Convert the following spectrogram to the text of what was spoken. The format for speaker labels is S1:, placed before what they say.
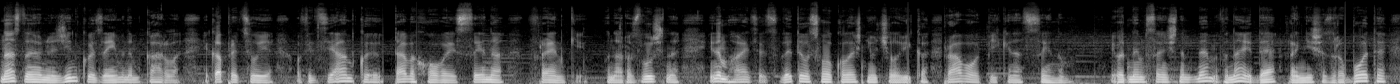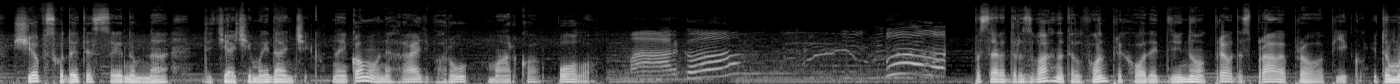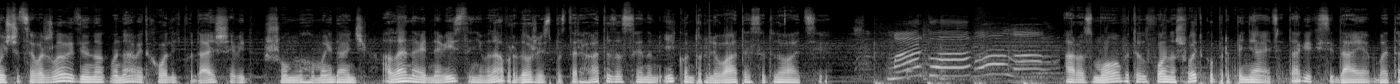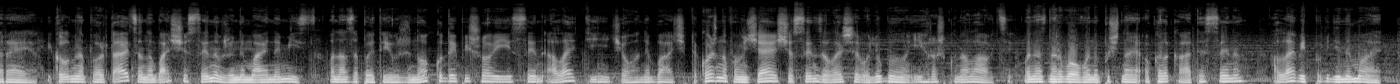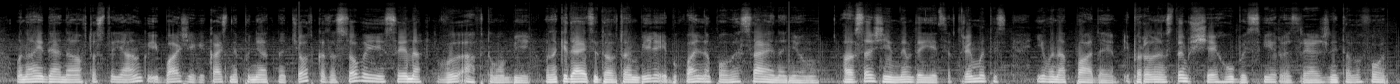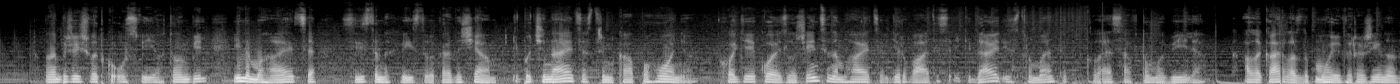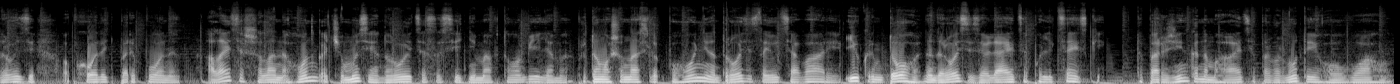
S1: Нас знайомлять з жінкою за іменем Карла, яка працює офіціанткою та виховує сина Френкі. Вона розлучена і намагається відсудити у свого колишнього чоловіка право опіки над сином. І одним сонячним днем вона йде раніше з роботи, щоб сходити з сином на дитячий майданчик, на якому вони грають в гру Марко Поло.
S2: Марко?
S1: Посеред розваг на телефон приходить дзвінок приводу справи про опіку. І тому, що це важливий дзвінок, вона відходить подальше від шумного майданчика. Але навіть на відстані вона продовжує спостерігати за сином і контролювати ситуацію.
S2: Марко?
S1: А розмова телефону швидко припиняється, так як сідає батарея. І коли вона повертається, вона бачить, що сина вже немає на місці. Вона запитує у жінок, куди пішов її син, але ті нічого не бачать. Також вона помічає, що син залишив улюблену іграшку на лавці. Вона знервовано починає окликати сина, але відповіді немає. Вона йде на автостоянку і бачить, як якась непонятна тітка засовує її сина в автомобіль. Вона кидається до автомобіля і буквально повисає на ньому. Але все ж їй не вдається втриматись, і вона падає. І паралельно з тим ще й губить свій розряджений телефон. Вона біжить швидко у свій автомобіль і намагається сісти на хвіст викрадачам. І починається стрімка погоня, в ході якої злочинці намагаються відірватися і кидають інструменти під колеса автомобіля. Але Карла з допомогою віражів на дорозі обходить перепони. Але ця шалена гонка чомусь ігнорується сусідніми автомобілями, при тому, що внаслідок погоні на дорозі стаються аварії, і окрім того, на дорозі з'являється поліцейський. Тепер жінка намагається привернути його увагу.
